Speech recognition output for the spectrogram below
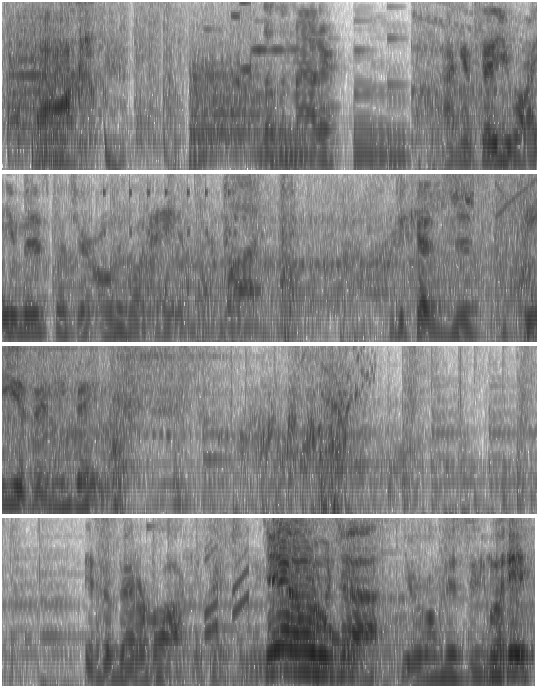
Ah, Doesn't matter. I can tell you why you missed, but you're only going to hate it, Mark. Why? Because this B isn't evading. It's a better block, essentially. Dude! You were gonna miss anyways.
